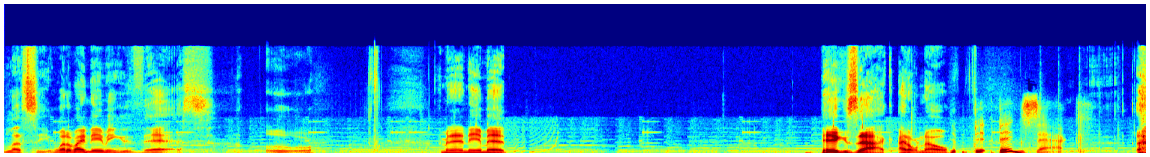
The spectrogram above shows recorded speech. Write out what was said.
Let's see. What am I naming this? Ooh. I'm gonna name it Big Zach. I don't know. B- Big Zach.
